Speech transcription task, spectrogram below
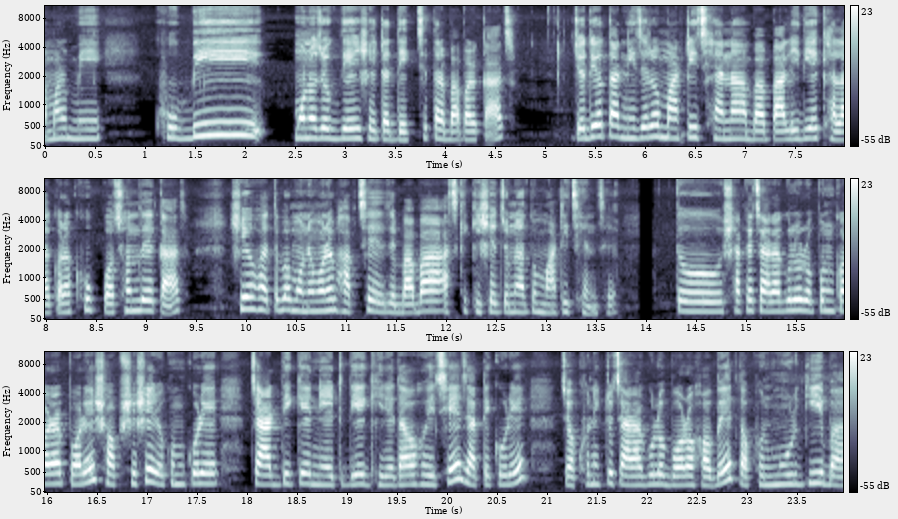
আমার মেয়ে খুবই মনোযোগ দিয়ে সেটা দেখছে তার বাবার কাজ। যদিও তার নিজেরও মাটি, ছেনা বা বালি দিয়ে খেলা করা খুব পছন্দের কাজ, সেও হয়তো বা মনে মনে ভাবছে যে, বাবা, আজকে কিসের জন্য এত মাটি ছেনছে? তো শাকের চারাগুলো রোপণ করার পরে সবশেষে এরকম করে চারদিকে নেট দিয়ে ঘিরে দেওয়া হয়েছে যাতে করে যখন একটু চারাগুলো বড় হবে তখন মুরগি বা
